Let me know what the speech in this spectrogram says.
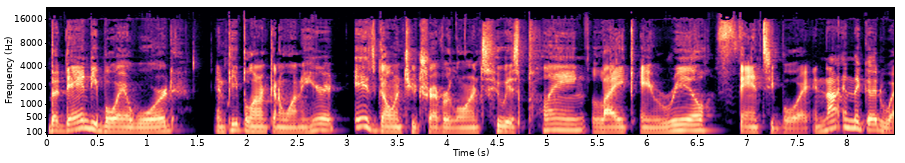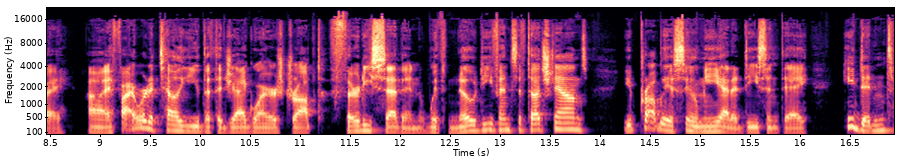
the Dandy Boy Award and people aren't going to want to hear it, is going to Trevor Lawrence, who is playing like a real fancy boy and not in the good way. Uh, if I were to tell you that the Jaguars dropped 37 with no defensive touchdowns, you'd probably assume he had a decent day. He didn't.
